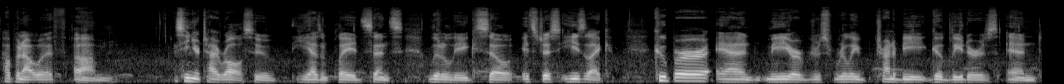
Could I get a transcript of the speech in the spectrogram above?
helping out with. Um, senior Ty Rawls, who he hasn't played since Little League. So it's just he's like Cooper and me are just really trying to be good leaders and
